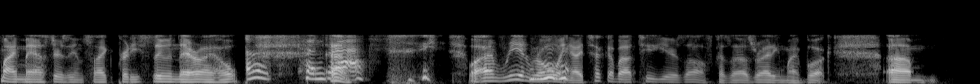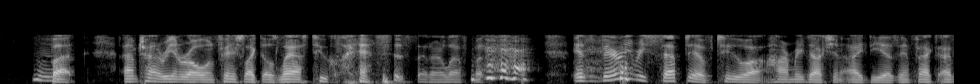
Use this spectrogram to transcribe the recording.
my master's in psych pretty soon there, I hope. Oh, congrats. Uh, well, I'm re-enrolling. I took about 2 years off because I was writing my book. Um. Mm-hmm. But I'm trying to re-enroll and finish like those last two classes that are left. But it's very receptive to uh, harm reduction ideas. In fact, I've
